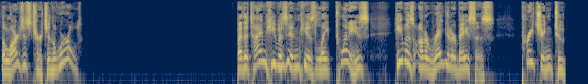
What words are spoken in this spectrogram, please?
the largest church in the world. By the time he was in his late 20s, he was on a regular basis preaching to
